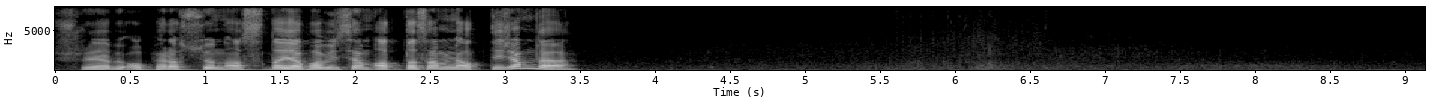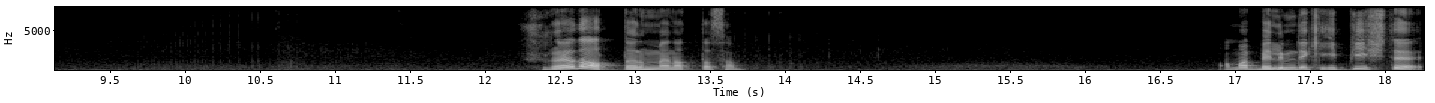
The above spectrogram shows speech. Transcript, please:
Şuraya bir operasyon aslında yapabilsem atlasam mı atlayacağım da. Şuraya da atlarım ben atlasam. Ama belimdeki ipi işte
